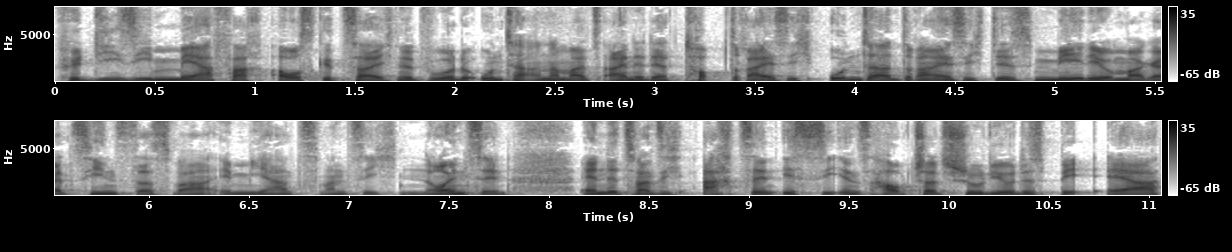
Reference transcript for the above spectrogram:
für die sie mehrfach ausgezeichnet wurde, unter anderem als eine der Top 30 unter 30 des Medium Magazins, das war im Jahr 2019. Ende 2018 ist sie ins Hauptstadtstudio des BR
